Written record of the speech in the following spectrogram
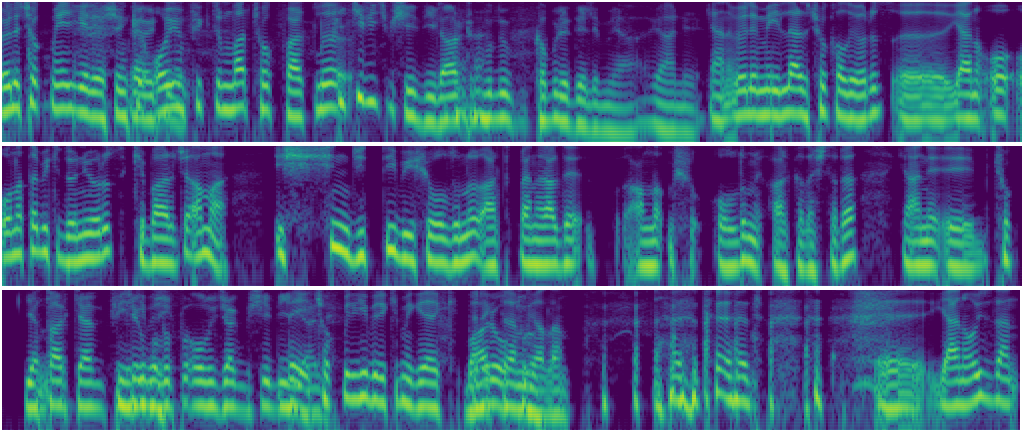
öyle çok mail geliyor çünkü evet, oyun fikrim var çok farklı. Fikir hiçbir şey değil artık bunu kabul edelim ya yani. Yani öyle mailler de çok alıyoruz. E, yani ona tabii ki dönüyoruz kibarca ama işin ciddi bir iş olduğunu artık ben herhalde anlatmış oldum arkadaşlara. Yani e, çok yatarken fikir bilgi bulup olacak bir şey değil, değil yani. Çok bilgi birikimi gerek, Bari gerektiren oturun. bir alan. evet evet. ee, yani o yüzden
